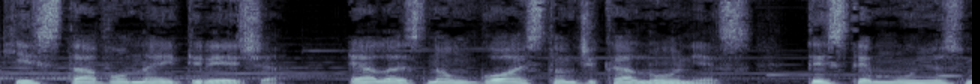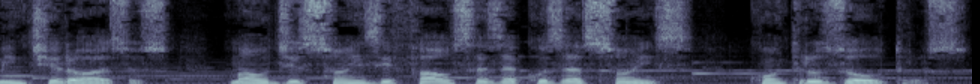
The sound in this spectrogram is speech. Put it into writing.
que estavam na igreja, elas não gostam de calúnias, testemunhos mentirosos, maldições e falsas acusações, contra os outros.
